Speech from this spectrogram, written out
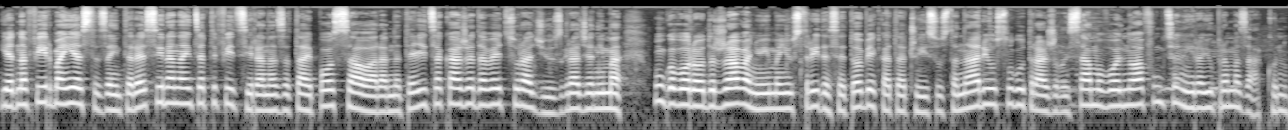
Jedna firma jeste zainteresirana i certificirana za taj posao, a ravnateljica kaže da već surađuju s građanima. Ugovor o održavanju imaju s 30 objekata čiji su stanari uslugu tražili samovoljno, a funkcioniraju prema zakonu.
